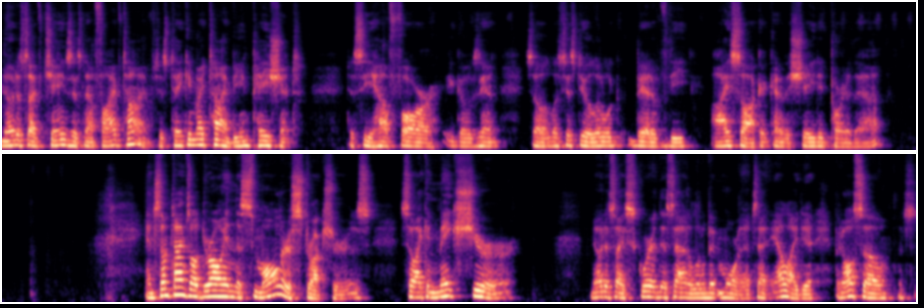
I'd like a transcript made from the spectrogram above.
Notice I've changed this now five times, just taking my time, being patient to see how far it goes in. So let's just do a little bit of the eye socket, kind of the shaded part of that. And sometimes I'll draw in the smaller structures so I can make sure Notice I squared this out a little bit more. That's that L idea. But also, let's,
